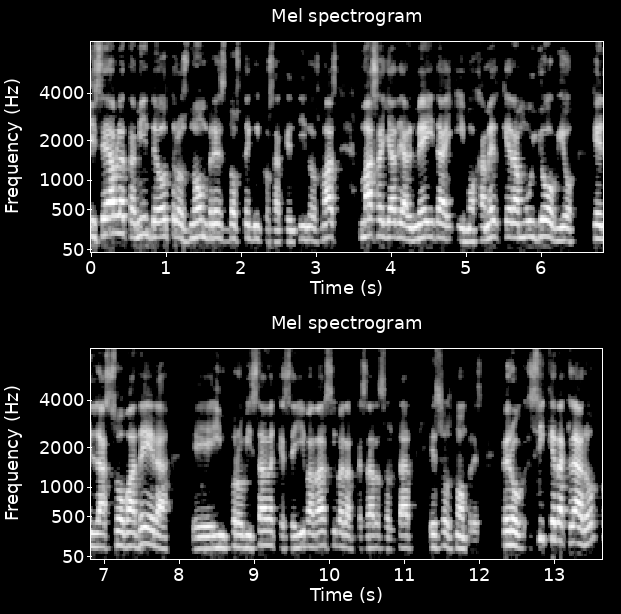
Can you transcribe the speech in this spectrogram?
y se habla también de otros nombres, dos técnicos argentinos más, más allá de Almeida y Mohamed, que era muy obvio que en la sobadera eh, improvisada que se iba a dar, se iban a empezar a soltar esos nombres. Pero sí queda claro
